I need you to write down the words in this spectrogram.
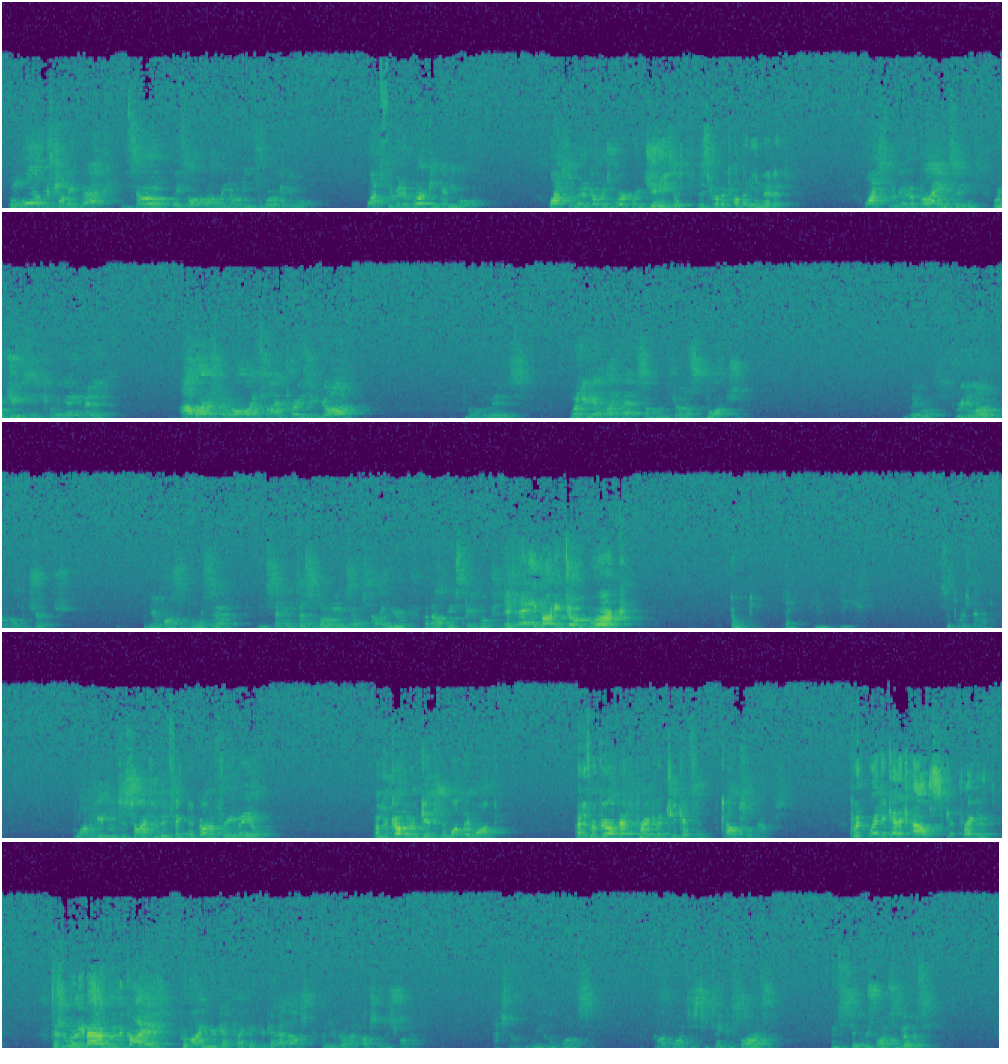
The Lord was coming back, and so they thought, well, we don't need to work anymore. What's the good of working anymore? What's the good of going to work when Jesus is going to come any minute? What's the good of buying things when Jesus is coming any minute? I want to spend all my time praising God. Problem is, when you get like that, someone's going to support you. And they were freeloading on the church. And the Apostle Paul said in 2 Thessalonians, I'm telling you about these people. If anybody don't work, don't let you eat. Simple as that. A lot of people in society, they think they've got a free meal. And the government gives them what they want. And if a girl gets pregnant, she gets a council house. Quick way to get a house, get pregnant. Doesn't really matter who the guy is, providing you get pregnant, you get a house, and you've got a house on the child. That's not the way God wants it. God wants us to take authority and to take responsibility.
